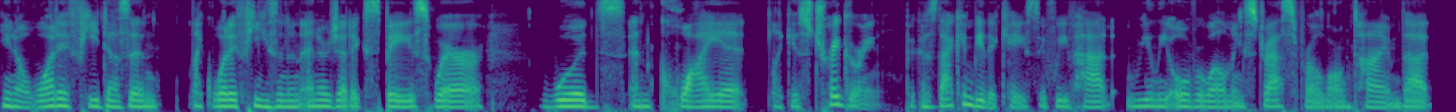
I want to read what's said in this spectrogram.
You know, what if he doesn't, like, what if he's in an energetic space where woods and quiet, like, is triggering? Because that can be the case if we've had really overwhelming stress for a long time that,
